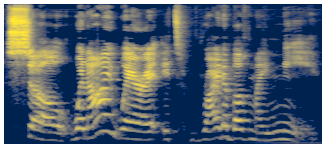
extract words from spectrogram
So when I wear it, it's right above my knee,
